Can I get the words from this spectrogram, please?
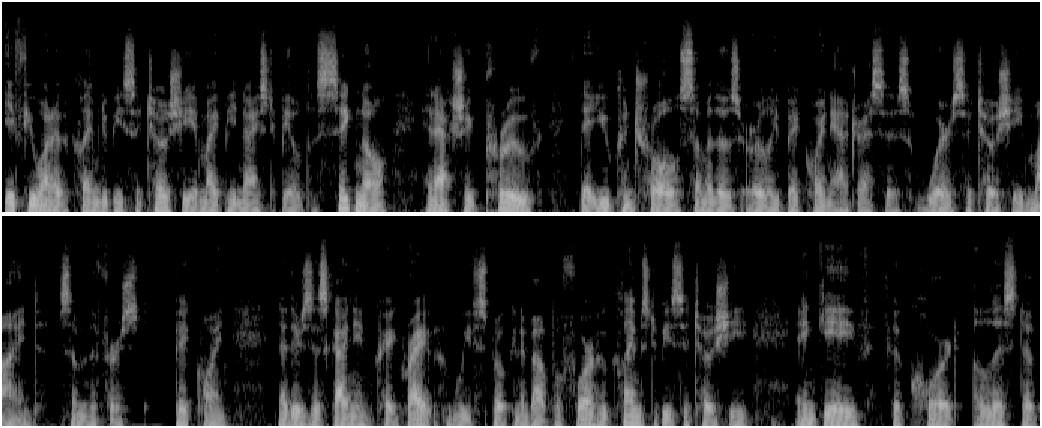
If you want to claim to be Satoshi, it might be nice to be able to signal and actually prove that you control some of those early Bitcoin addresses where Satoshi mined some of the first Bitcoin. Now, there's this guy named Craig Wright, who we've spoken about before, who claims to be Satoshi and gave the court a list of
